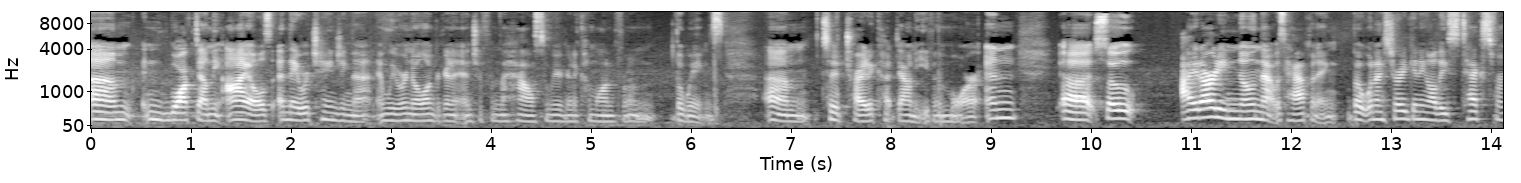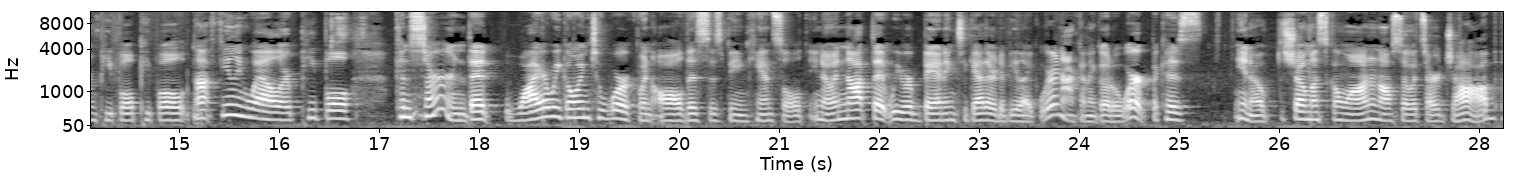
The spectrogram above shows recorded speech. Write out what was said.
um, and walk down the aisles, and they were changing that, and we were no longer going to enter from the house, and we were going to come on from the wings um, to try to cut down even more. And uh, so I had already known that was happening, but when I started getting all these texts from people, people not feeling well, or people concerned that why are we going to work when all this is being canceled? You know and not that we were banding together to be like we're not going to go to work because you know the show must go on and also it's our job.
